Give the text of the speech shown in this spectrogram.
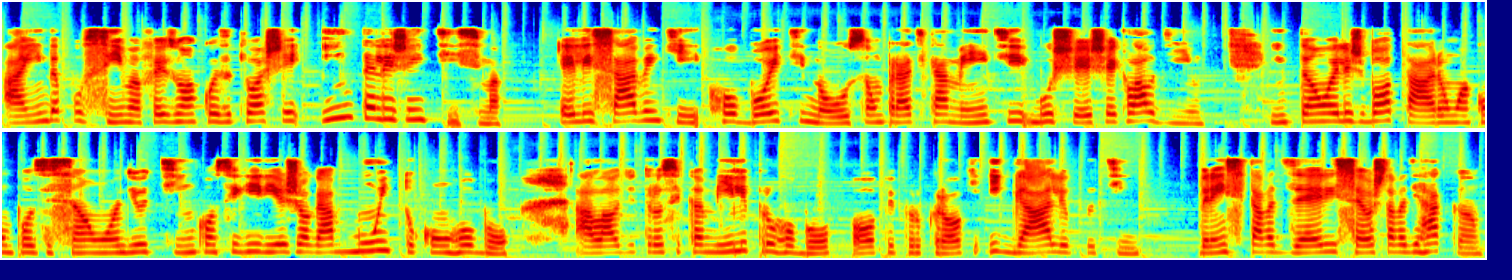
ainda por cima fez uma coisa que eu achei inteligentíssima. Eles sabem que Robô e Tino são praticamente Bochecha e Claudinho. Então eles botaram uma composição onde o Tim conseguiria jogar muito com o robô. A Loud trouxe Camille para o robô, Pop para o Croc e Galho para o Tim. Brence estava de Zero e Cell estava de Rakan.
